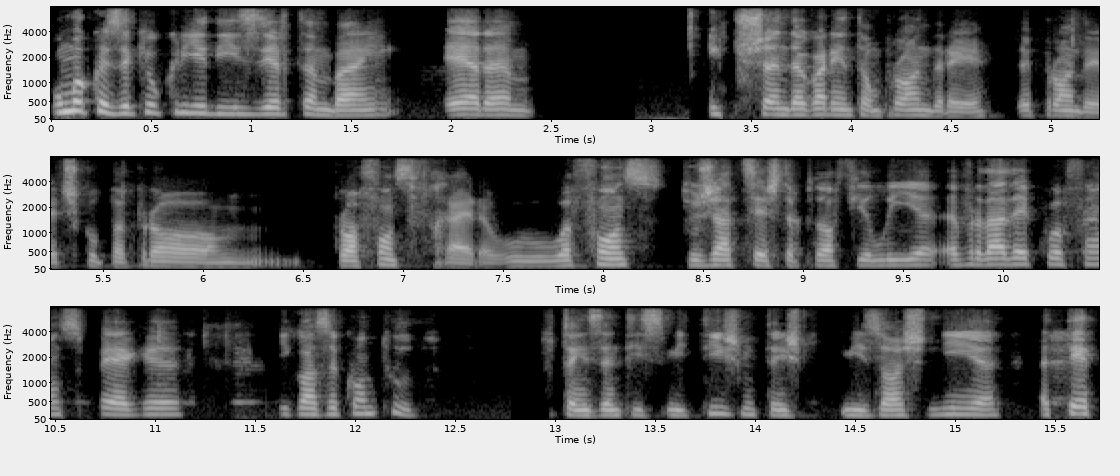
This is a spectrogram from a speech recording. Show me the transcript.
Uma coisa que eu queria dizer também era, e puxando agora então para o André, eh, para o André, desculpa, para o, para o Afonso Ferreira. O Afonso, tu já disseste a pedofilia, a verdade é que o Afonso pega e goza com tudo tu tens antissemitismo, tens misoginia, até,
